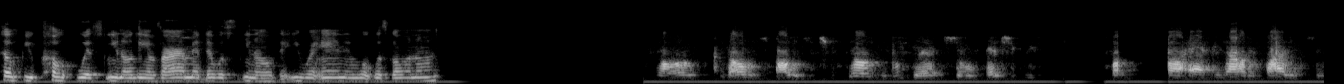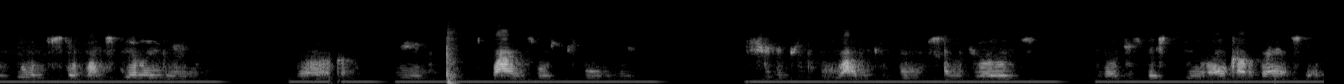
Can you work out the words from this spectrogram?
help you cope with you know the environment that was you know that you were in and what was going on? Well, because I was I was too young to do that, so basically, uh, acting out in violence and doing stuff like stealing and violence towards people, shooting people, robbing people, selling drugs, you know, just basically doing all kind of bad stuff.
